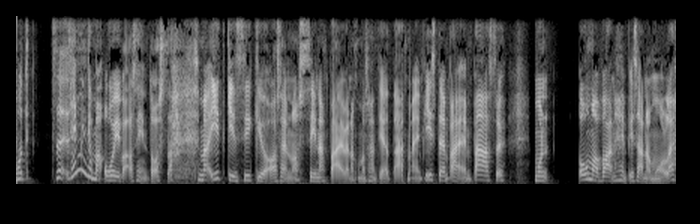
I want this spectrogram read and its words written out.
Mutta se, se, minkä mä oivalsin tuossa, mä itkin sikioasennossa siinä päivänä, kun mä sain tietää, että mä en pisteenpäin en päässyt. Mun oma vanhempi sanoi mulle,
